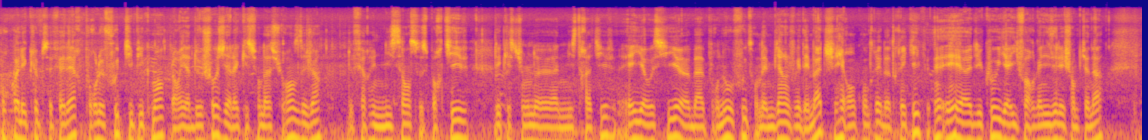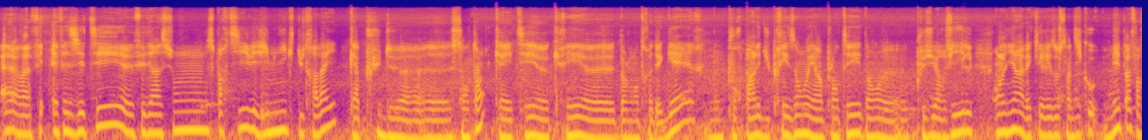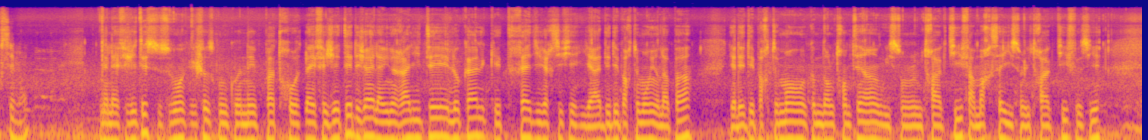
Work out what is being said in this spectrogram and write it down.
Pourquoi les clubs se fédèrent Pour le foot, typiquement, alors il y a deux choses. Il y a la question d'assurance déjà, de faire une licence sportive, des questions administratives. Et il y a aussi, euh, bah, pour nous au foot, on aime bien jouer des matchs et rencontrer d'autres équipes. Et euh, du coup, il, faut organiser les championnats. Alors, FSGT, euh, Fédération sportive et gymnique du travail, qui a plus de euh, 100 ans, qui a été créée dans l'entre-deux-guerres, pour parler du présent et implantée dans plusieurs villes, en lien avec les réseaux syndicaux, mais pas forcément. La FGT, c'est souvent quelque chose qu'on connaît pas trop. La FGT, déjà, elle a une réalité locale qui est très diversifiée. Il y a des départements où il n'y en a pas. Il y a des départements comme dans le 31 où ils sont ultra actifs. À Marseille, ils sont ultra actifs aussi.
